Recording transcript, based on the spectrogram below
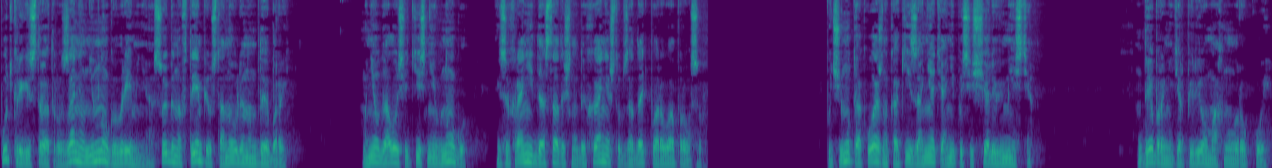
Путь к регистратору занял немного времени, особенно в темпе, установленном Деборой. Мне удалось идти с ней в ногу, и сохранить достаточно дыхания, чтобы задать пару вопросов. Почему так важно, какие занятия они посещали вместе? Дебра нетерпеливо махнула рукой.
